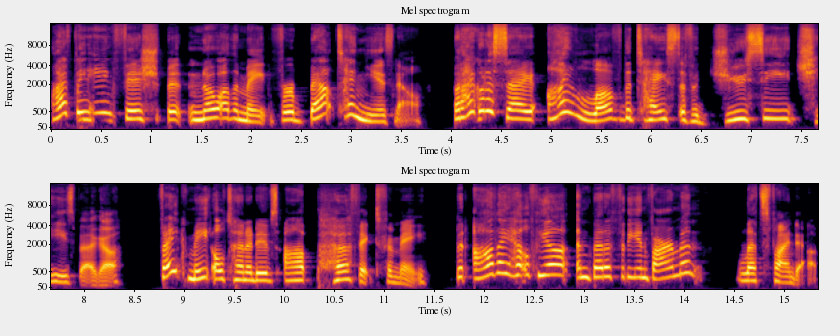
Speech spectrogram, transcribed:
I've been eating fish, but no other meat, for about 10 years now. But I gotta say, I love the taste of a juicy cheeseburger. Fake meat alternatives are perfect for me. But are they healthier and better for the environment? Let's find out.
